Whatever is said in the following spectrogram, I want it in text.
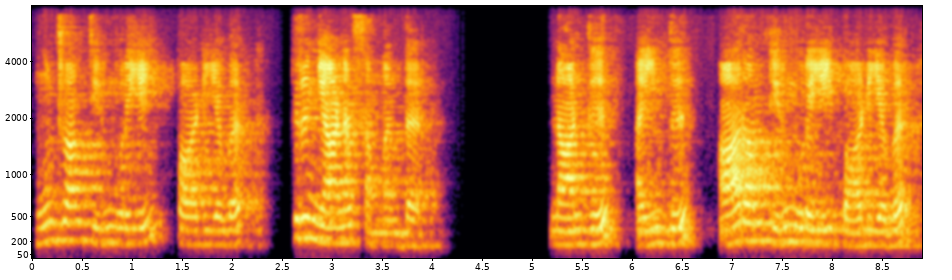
மூன்றாம் திருமுறையை பாடியவர் திருஞான சம்பந்தர் நான்கு ஐந்து ஆறாம் திருமுறையை பாடியவர்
